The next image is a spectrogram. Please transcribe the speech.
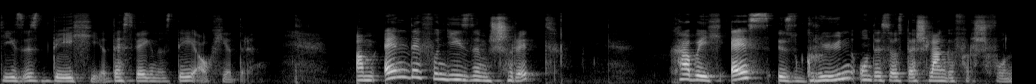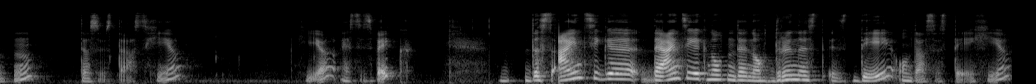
dieses D hier, deswegen ist D auch hier drin. Am Ende von diesem Schritt habe ich S ist grün und ist aus der Schlange verschwunden. Das ist das hier. Hier, S ist weg. Das einzige, der einzige Knoten, der noch drin ist, ist D und das ist der hier.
